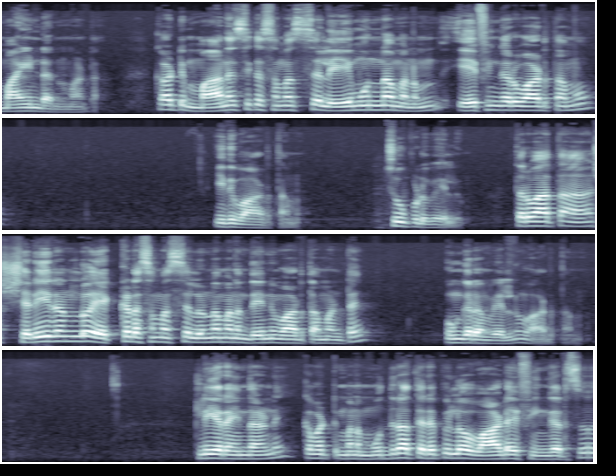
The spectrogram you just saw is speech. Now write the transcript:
mind అన్నమాట. కాబట్టి మానసిక సమస్యలు ఏమున్నా మనం ఏ ఫింగర్ వాడతాము ఇది వాడతాము. చూపుడు వేలు. తర్వాత శరీరంలో ఎక్కడ సమస్యలు ఉన్నా మనం దేన్ని వాడతామంటే ఉంగరం వేలును వాడతాము. క్లియర్ అయిందా అండి? కాబట్టి మన ముద్రా థెరపీలో వాడే ఫింగర్స్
